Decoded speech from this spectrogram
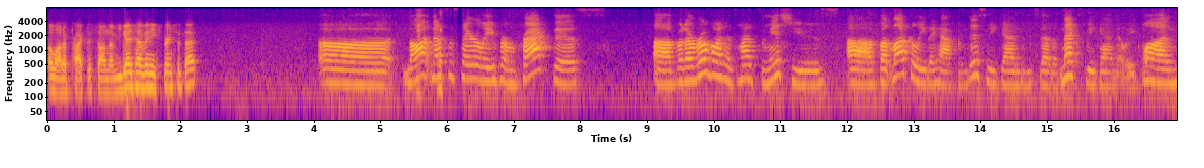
a lot of practice on them. You guys have any experience with that? Uh, not necessarily from practice, uh, but our robot has had some issues. Uh, but luckily, they happened this weekend instead of next weekend at week one.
